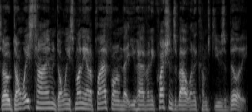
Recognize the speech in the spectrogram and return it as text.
So don't waste time and don't waste money on a platform that you have any questions about when it comes to usability.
